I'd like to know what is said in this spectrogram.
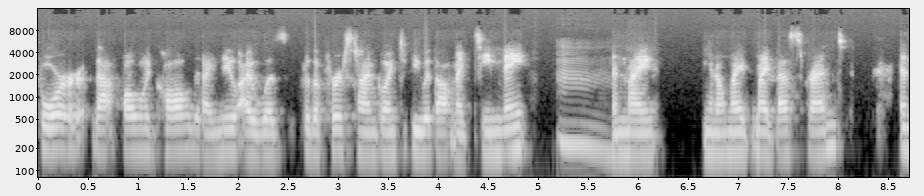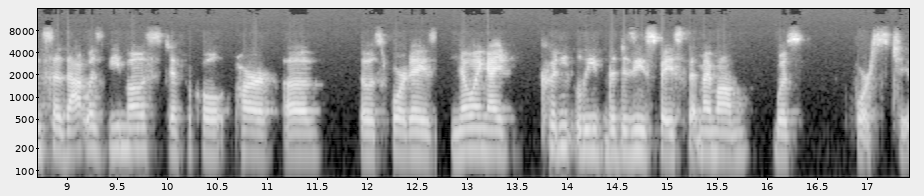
for that following call that I knew I was for the first time going to be without my teammate Mm. and my you know my my best friend and so that was the most difficult part of those 4 days knowing I couldn't leave the disease space that my mom was forced to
